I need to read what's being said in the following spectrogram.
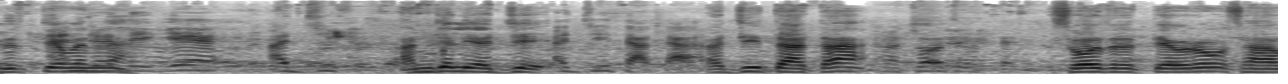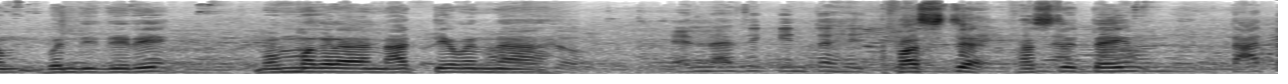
ನೃತ್ಯವನ್ನು ಅಜ್ಜಿ. ಅಂಜಲಿ ಅಜ್ಜಿ. ಅಜ್ಜಿ ತಾತ. ಅಜ್ಜಿ ತಾತ. ಸೋದರತ್ತೆ. ಸೋದರತ್ತೆಯವರು ಸಹ ಬಂದಿದ್ದೀರಿ. ಮೊಮ್ಮಗಳ ನಾಟ್ಯವನ್ನು ಎಲ್ಲದಕ್ಕಿಂತ ಹೆಚ್ಚು ಫಸ್ಟ್ ಫಸ್ಟ್ ಟೈಮ್ ತಾತ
